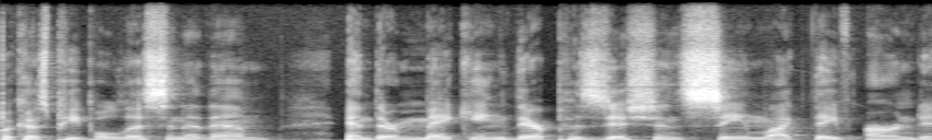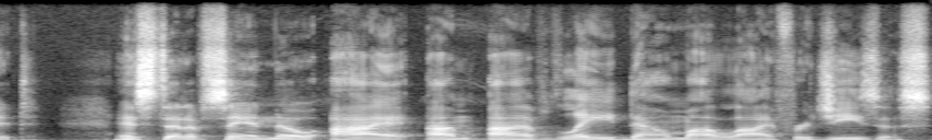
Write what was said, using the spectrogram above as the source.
because people listen to them and they're making their positions seem like they've earned it. Instead of saying, no, I, I'm, I have laid down my life for Jesus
